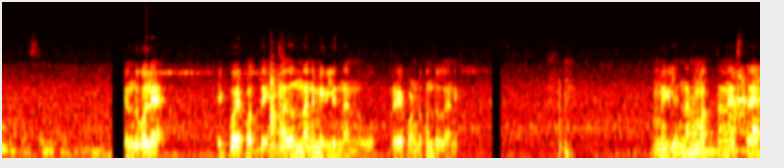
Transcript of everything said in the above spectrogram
ఉన్నది వేసేయడానికి అవుతుందా? ఎందుకోలే? ఎక్కువైపోద్ది. అది ఉందని మిగిలిందని నువ్వు. రేపు వండుకుందువు కానీ మిగిలిందని మొత్తం వేస్తే.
